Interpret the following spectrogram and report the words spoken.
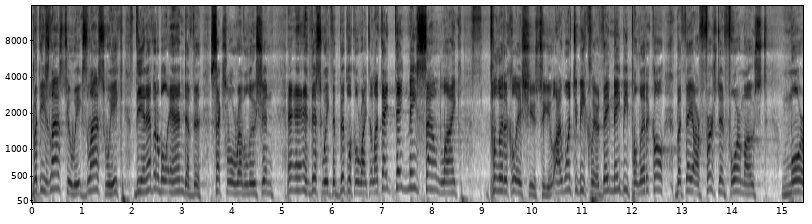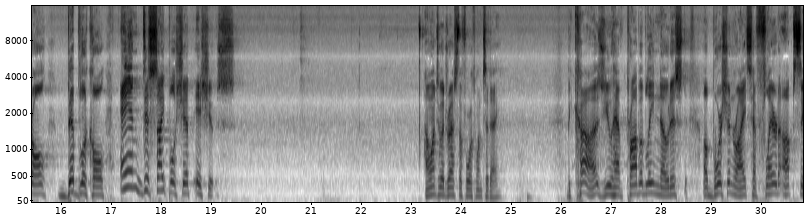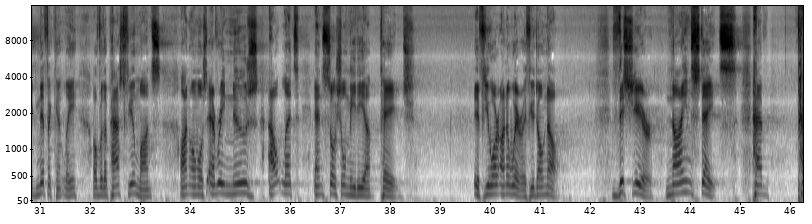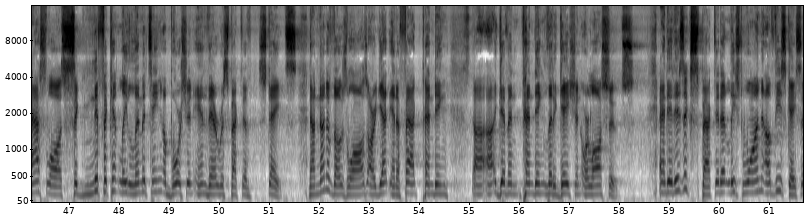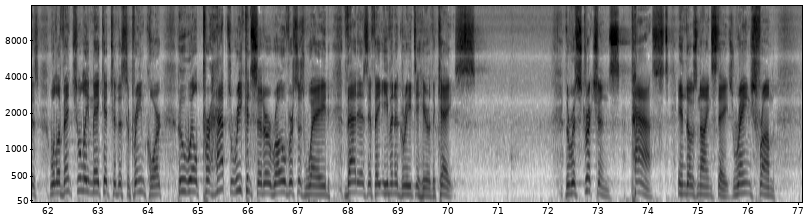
But these last two weeks, last week, the inevitable end of the sexual revolution, and this week, the biblical right to life, they, they may sound like political issues to you. I want to be clear. They may be political, but they are first and foremost moral, biblical, and discipleship issues. I want to address the fourth one today. Because you have probably noticed abortion rights have flared up significantly over the past few months on almost every news outlet and social media page. If you are unaware, if you don't know, this year, nine states have passed laws significantly limiting abortion in their respective states. Now, none of those laws are yet in effect pending, uh, uh, given pending litigation or lawsuits. And it is expected at least one of these cases will eventually make it to the Supreme Court, who will perhaps reconsider Roe versus Wade, that is, if they even agree to hear the case. The restrictions passed in those nine states range from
